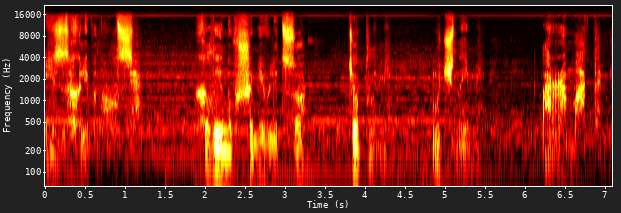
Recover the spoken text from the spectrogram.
и захлебнулся, хлынувшими в лицо теплыми мучными ароматами.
